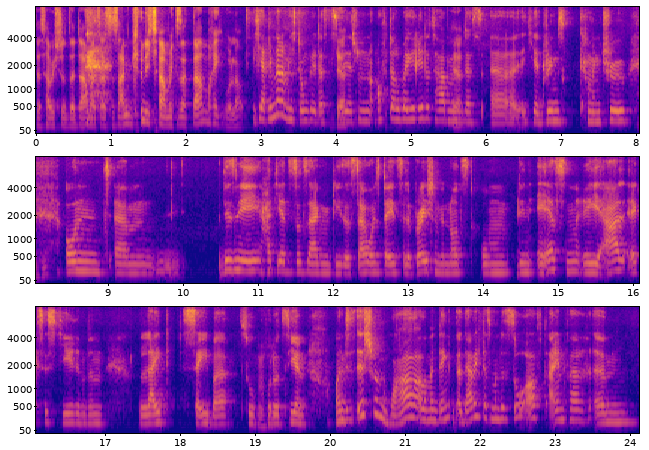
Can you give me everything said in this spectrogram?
Das habe ich schon seit damals, als es angekündigt haben, hab ich gesagt, da mache ich Urlaub. Ich erinnere mich dunkel, dass Ja. wir schon oft darüber geredet haben, Ja. dass äh, hier Dreams Coming True und ähm, Disney hat jetzt sozusagen diese Star Wars Day Celebration genutzt, um den ersten real existierenden Lightsaber zu produzieren. Und es ist schon wow, aber man denkt, dadurch, dass man das so oft einfach ähm,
